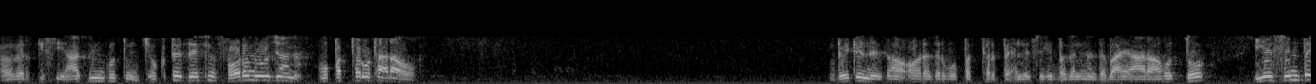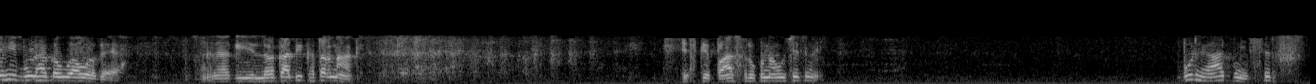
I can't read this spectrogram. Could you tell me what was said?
अगर किसी आदमी को तुम झुकते देखे, फ़ौरन उड़ जाना, वो पत्थर उठा रहा हो बेटे ने कहा, और अगर वो पत्थर पहले से ही बगल में दबाए आ रहा हो तो ये सुनते ही बूढ़ा कौआ उड़ गया। कि ये लड़का भी खतरनाक है। इसके पास रुकना उचित नहीं। बूढ़े आदमी सिर्फ़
